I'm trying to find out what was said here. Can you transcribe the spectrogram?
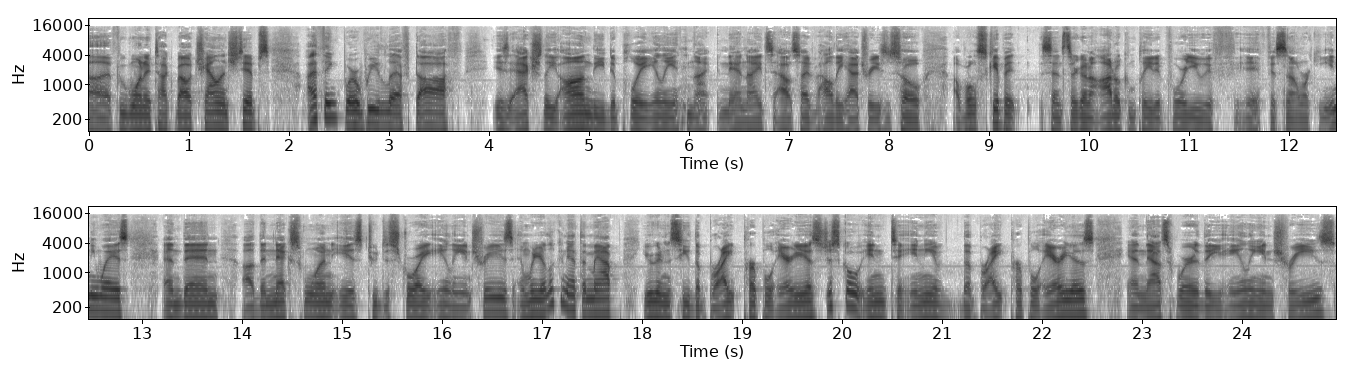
Uh, if we want to talk about challenge tips, I think where we left off is actually on the deploy alien nanites outside of Holly Hatcheries. So uh, we'll skip it since they're going to auto complete it for you if if it's not working anyways. And then uh, the next one is to destroy alien trees. And when you're looking at the map, you're going to see the bright purple areas. Just go into any of the bright purple areas, and that's where the alien trees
